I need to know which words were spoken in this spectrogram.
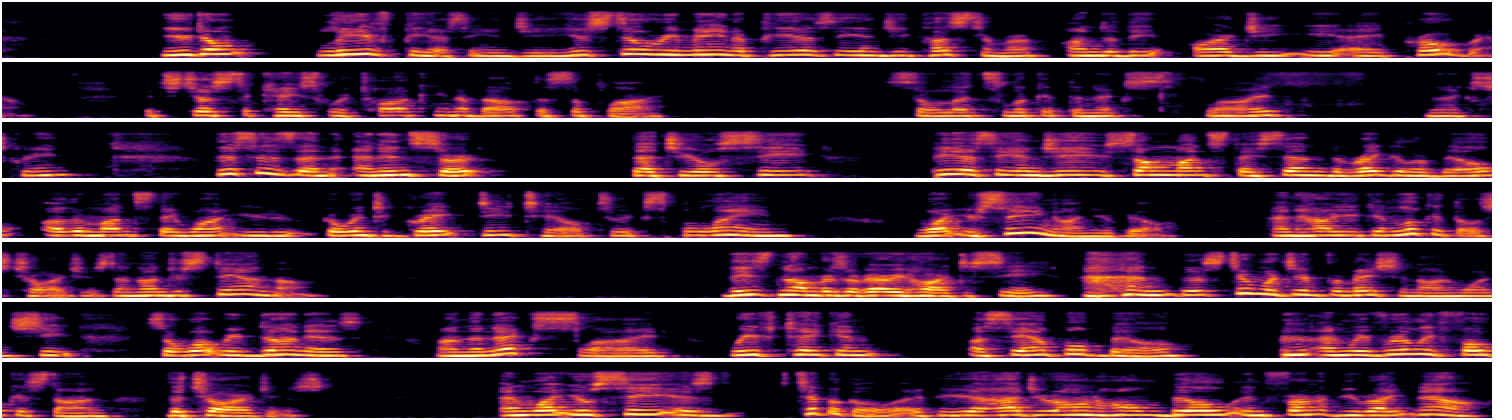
you don't leave PSE&G, you still remain a PSE&G customer under the RGEA program. It's just a case we're talking about the supply. So let's look at the next slide, the next screen. This is an, an insert that you'll see PSE&G, some months they send the regular bill, other months they want you to go into great detail to explain what you're seeing on your bill and how you can look at those charges and understand them these numbers are very hard to see and there's too much information on one sheet. So what we've done is on the next slide, we've taken a sample bill and we've really focused on the charges. And what you'll see is typical. If you had your own home bill in front of you right now,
